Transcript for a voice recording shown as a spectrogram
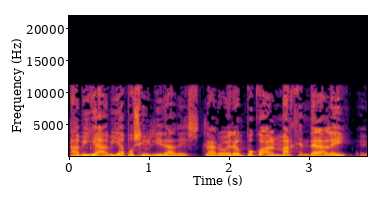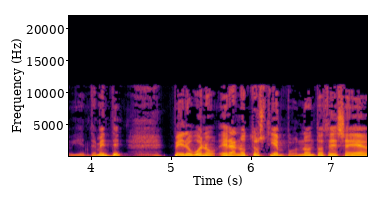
había, había posibilidades, claro, era un poco al margen de la ley, evidentemente, pero bueno, eran otros tiempos, ¿no? Entonces, eh,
